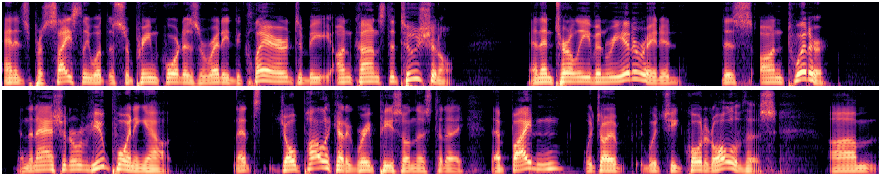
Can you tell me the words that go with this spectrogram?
and it's precisely what the Supreme Court has already declared to be unconstitutional. And then Turley even reiterated this on Twitter, and the National Review pointing out that's Joel Pollak had a great piece on this today that Biden, which I which he quoted all of this, um,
